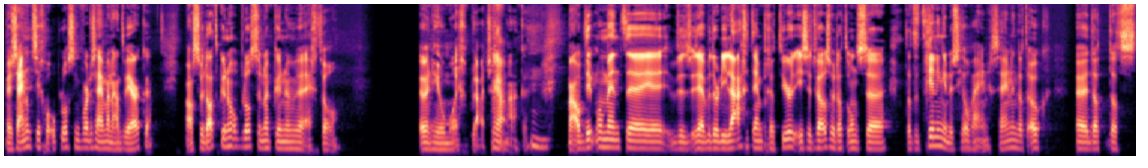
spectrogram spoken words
Er zijn op zich wel oplossingen voor, daar zijn we aan het werken. Maar als we dat kunnen oplossen, dan kunnen we echt wel een heel mooi geplaatje Ja. gaan maken. Mhm. Maar op dit moment, eh, we, we hebben door die lage temperatuur, is het wel zo dat, ons, eh, dat de trillingen dus heel weinig zijn. En dat ook eh, dat, dat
